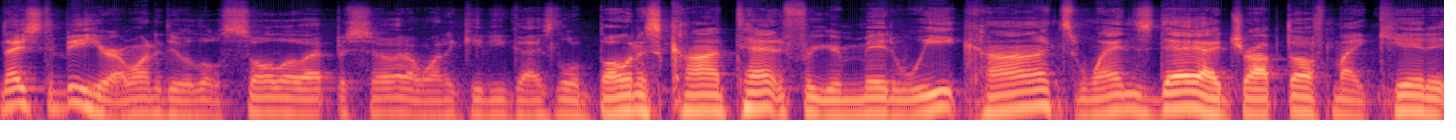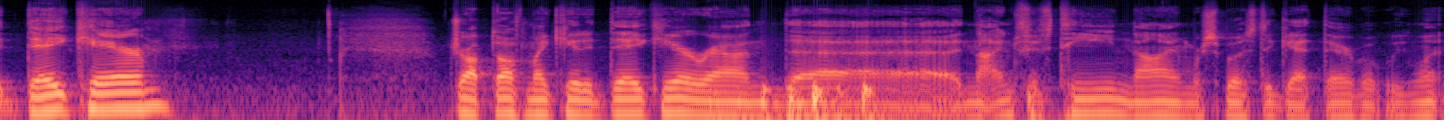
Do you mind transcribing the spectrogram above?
nice to be here. I want to do a little solo episode. I want to give you guys a little bonus content for your midweek, huh? It's Wednesday. I dropped off my kid at daycare dropped off my kid at daycare around uh, 9.15 9 we're supposed to get there but we went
